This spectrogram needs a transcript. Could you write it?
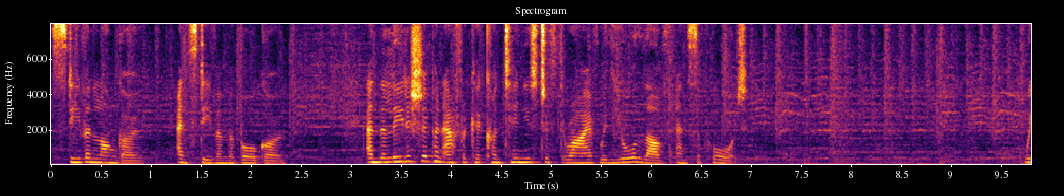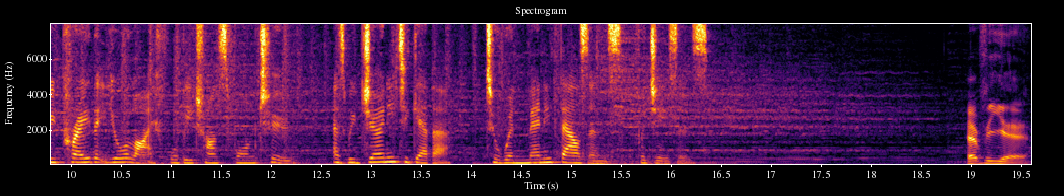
Stephen Lungu, and Stephen Mbogo. And the leadership in Africa continues to thrive with your love and support. We pray that your life will be transformed too as we journey together to win many thousands for Jesus. Every year,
